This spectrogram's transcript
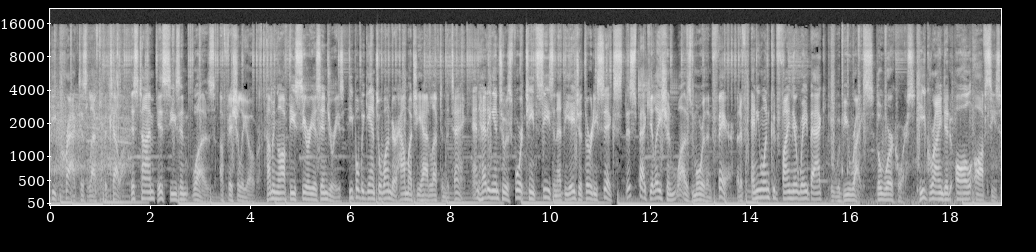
he cracked his left patella. This time, his season was officially over. Coming off these serious injuries, people began to wonder how much he had left in the tank. And heading into his 14th season at the age of 36, this speculation was more than fair. But if anyone could find their way back, it would be Rice, the workhorse. He grinded all offseason,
